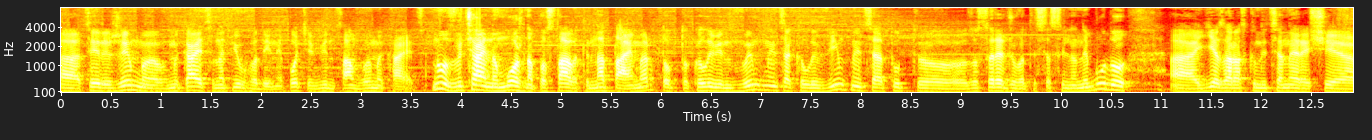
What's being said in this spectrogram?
е, цей режим е, вмикається на півгодини, потім він сам вимикається. Ну, звичайно, можна поставити на таймер, тобто, коли він вимкнеться, коли ввімкнеться, тут е, зосереджуватися сильно не буду. Є зараз кондиціонери ще,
